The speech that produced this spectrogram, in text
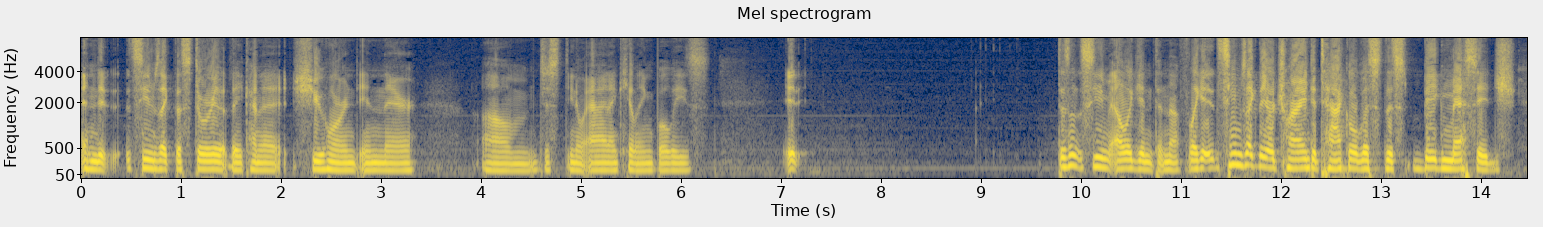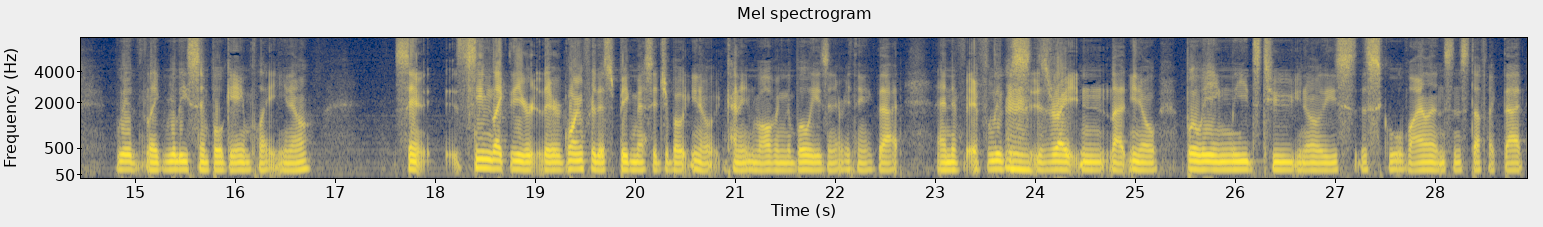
and it, it seems like the story that they kind of shoehorned in there, um, just you know Anna killing bullies, it doesn't seem elegant enough. Like it seems like they are trying to tackle this this big message with like really simple gameplay. You know, Se- it seemed like they're they're going for this big message about you know kind of involving the bullies and everything like that. And if if Lucas Mm. is right in that you know bullying leads to you know these this school violence and stuff like that,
